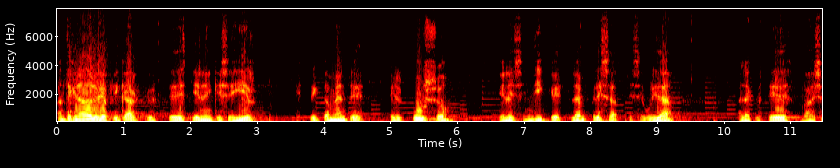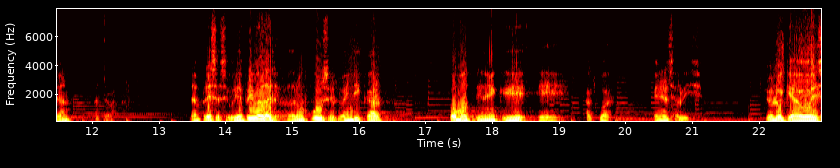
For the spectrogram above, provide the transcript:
antes que nada les voy a explicar que ustedes tienen que seguir estrictamente el curso que les indique la empresa de seguridad a la que ustedes vayan a trabajar. La empresa de seguridad privada les va a dar un curso, les va a indicar cómo tiene que eh, actuar en el servicio. Yo lo que hago es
